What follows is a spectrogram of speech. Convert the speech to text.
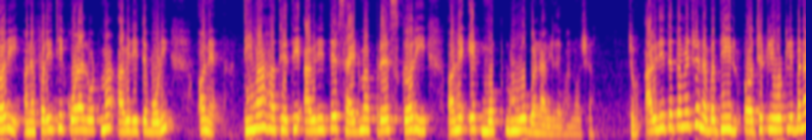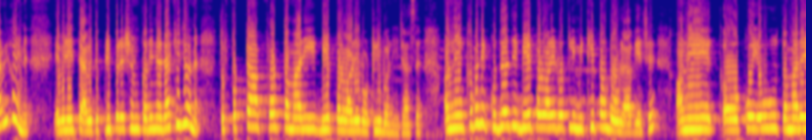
કરી અને ફરીથી કોરા લોટમાં આવી રીતે બોળી અને ધીમા હાથેથી આવી રીતે સાઈડમાં પ્રેસ કરી અને એક મોટ લુવો બનાવી લેવાનો છે. જો, આવી રીતે તમે છે ને બધી જેટલી રોટલી બનાવી હોય ને, એવી રીતે આવી રીતે પ્રિપેરેશન કરીને રાખી દો ને, તો ફટાફટ તમારી બે પડવાળી રોટલી બની જશે. અને ખબર નહીં, કુદરતી બે પડવાળી રોટલી મીઠી પણ બહુ લાગે છે. અને કોઈ એવું તમારે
